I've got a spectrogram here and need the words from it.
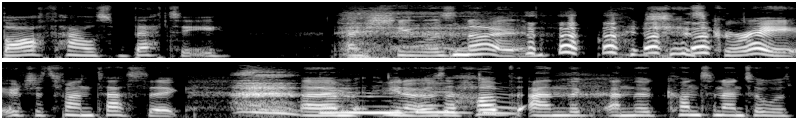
Bathhouse Betty as she was known which is great which is fantastic. Um, you know it was a hub and the and the Continental was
